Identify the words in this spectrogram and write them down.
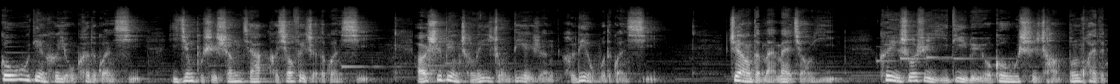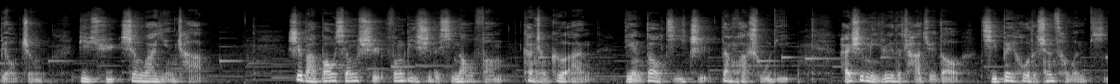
购物店和游客的关系已经不是商家和消费者的关系，而是变成了一种猎人和猎物的关系。这样的买卖交易可以说是一地旅游购物市场崩坏的表征，必须深挖严查。是把包厢式、封闭式的洗脑房看成个案，点到即止，淡化处理。还是敏锐地察觉到其背后的深层问题，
